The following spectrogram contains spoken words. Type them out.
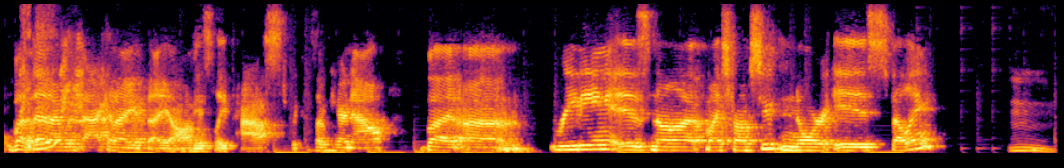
Okay. But then I went back and I, I obviously passed because I'm here now. But um, reading is not my strong suit, nor is spelling. Mm.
